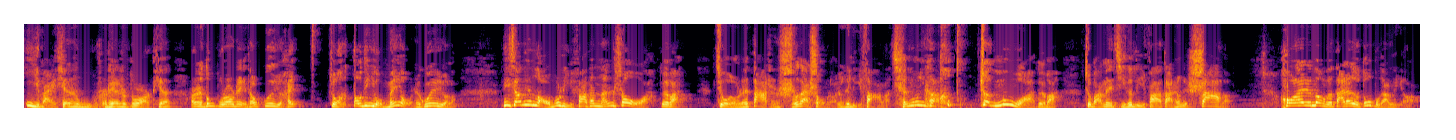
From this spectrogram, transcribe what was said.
一百天是五十天是多少天，而且都不知道这条规矩还就到底有没有这规矩了。你想，你老不理发，他难受啊，对吧？就有这大臣实在受不了，就给理发了。乾隆一看，呵，震怒啊，对吧？就把那几个理发的大臣给杀了。后来这弄得大家就都不敢理了。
